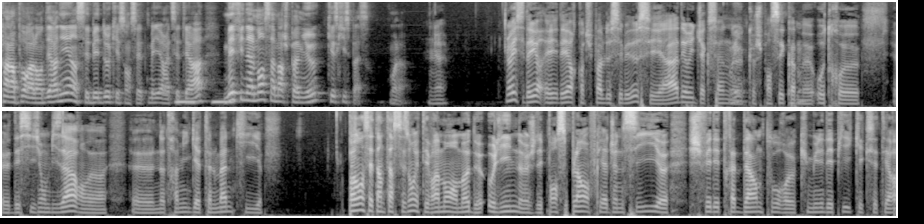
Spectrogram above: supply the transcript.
par rapport à l'an dernier, un CB2 qui est censé être meilleur, etc. Mais finalement ça marche pas mieux, qu'est-ce qui se passe? Voilà. Oui, c'est d'ailleurs et d'ailleurs quand tu parles de CB2, c'est à Adery Jackson euh, que je pensais comme euh, autre décision bizarre. notre ami Gettleman qui pendant cette intersaison était vraiment en mode all-in, je dépense plein en free agency, euh, je fais des trade down pour euh, cumuler des pics, etc.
